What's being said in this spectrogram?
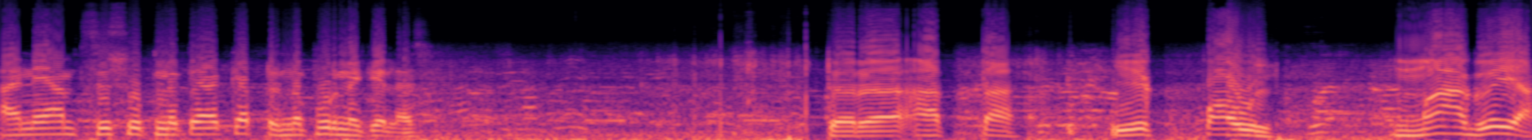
आणि आमचं स्वप्न त्या कॅप्टननं पूर्ण केलं आज. तर आत्ता एक पाऊल माग या.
